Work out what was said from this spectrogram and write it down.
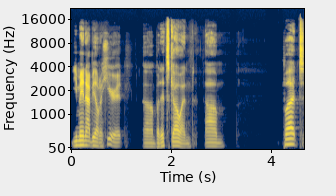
You may not be able to hear it, uh, but it's going. Um, but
